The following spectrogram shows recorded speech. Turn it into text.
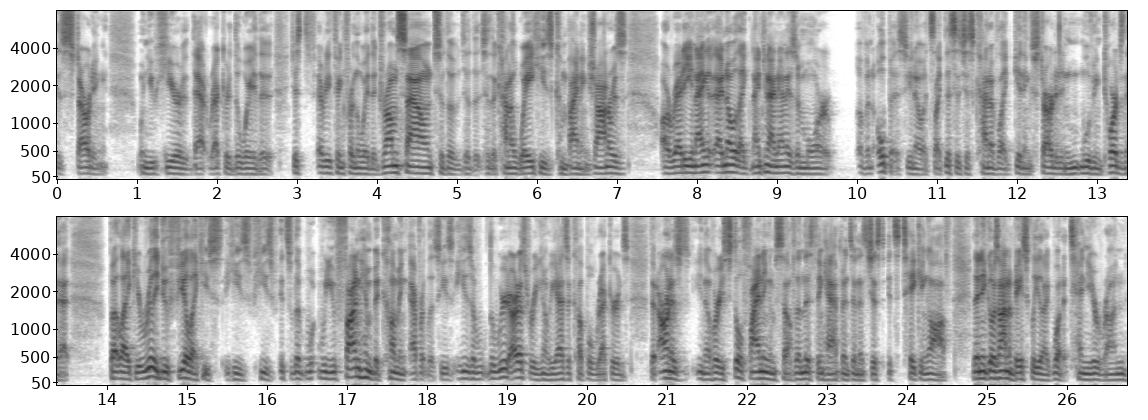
is starting when you hear that record the way that just everything from the way the drums sound to the to the, to the kind of way he's combining genres already. And i, I know like 1999 is a more of an opus you know it's like this is just kind of like getting started and moving towards that but like you really do feel like he's he's he's it's the when you find him becoming effortless. He's he's a, the weird artist where you know he has a couple records that aren't as you know where he's still finding himself. Then this thing happens and it's just it's taking off. And then he goes on and basically like what a ten year run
